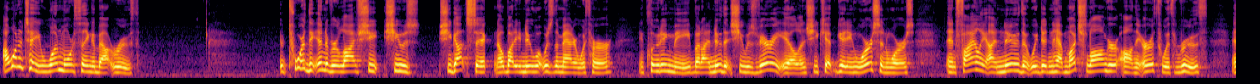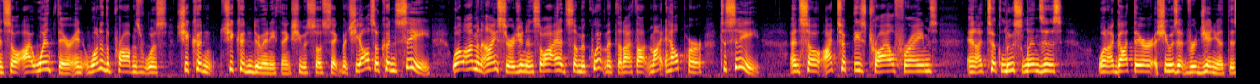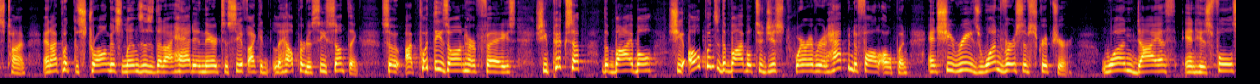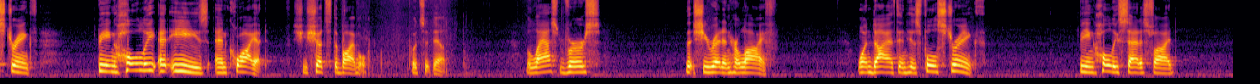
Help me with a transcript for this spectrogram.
I want to tell you one more thing about Ruth toward the end of her life, she, she, was, she got sick. Nobody knew what was the matter with her, including me, but I knew that she was very ill and she kept getting worse and worse. And finally, I knew that we didn't have much longer on the earth with Ruth. And so I went there, and one of the problems was she couldn't, she couldn't do anything. She was so sick, but she also couldn't see. Well, I'm an eye surgeon, and so I had some equipment that I thought might help her to see. And so I took these trial frames and I took loose lenses. When I got there, she was at Virginia at this time, and I put the strongest lenses that I had in there to see if I could help her to see something. So I put these on her face. She picks up the Bible. She opens the Bible to just wherever it happened to fall open, and she reads one verse of Scripture One dieth in his full strength, being wholly at ease and quiet. She shuts the Bible, puts it down the last verse that she read in her life. One dieth in his full strength, being wholly satisfied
